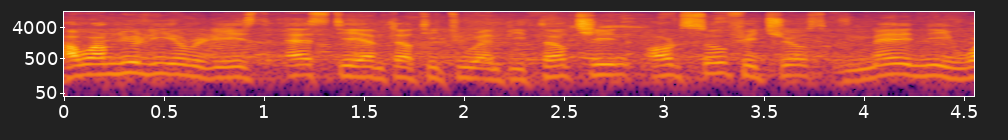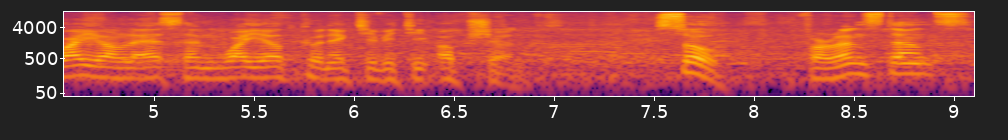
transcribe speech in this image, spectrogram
our newly released STM32MP13 also features many wireless and wired connectivity options. So, for instance,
